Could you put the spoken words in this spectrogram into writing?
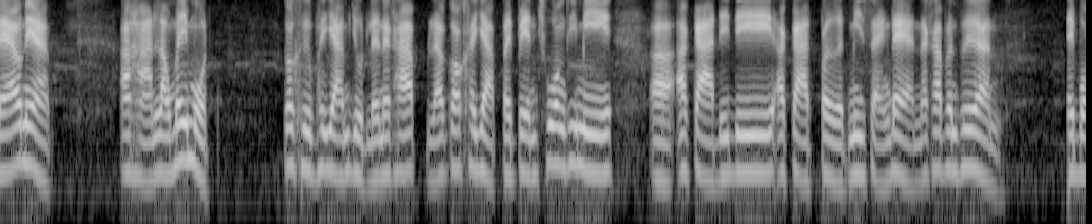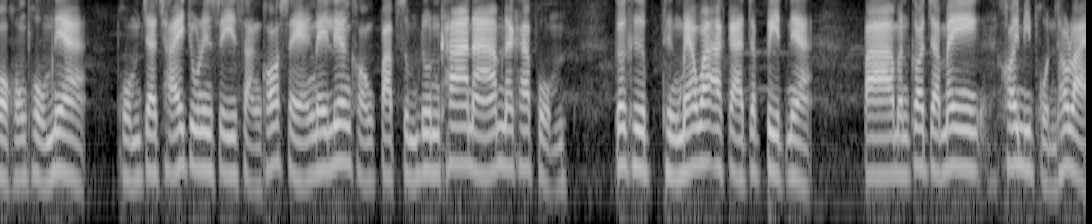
แล้วเนี่ยอาหารเราไม่หมด ก็คือพยายามหยุดเลยนะครับ แล้วก็ขยับไปเป็นช่วงที่มีอากาศดีๆ อากาศเปิดมีแสงแดดนะครับเพื่อนๆในบ่อของผมเนี่ยผมจะใช้จุลินทรีย์สังเคราะห์แสงในเรื่องของปรับสมดุลค่าน้ำนะครับผมก็คือถึงแม้ว่าอากาศจะปิดเนี่ยปลามันก็จะไม่ค่อยมีผลเท่าไหร่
